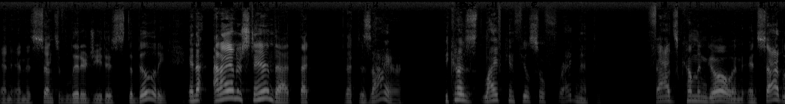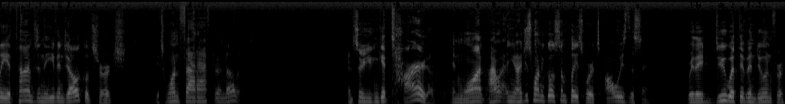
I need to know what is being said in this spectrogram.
and, and this sense of liturgy, this stability. And I, and I understand that, that, that desire because life can feel so fragmented. Fads come and go, and, and sadly, at times in the evangelical church, it's one fad after another. And so you can get tired of it and want, I, you know, I just want to go someplace where it's always the same, where they do what they've been doing for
